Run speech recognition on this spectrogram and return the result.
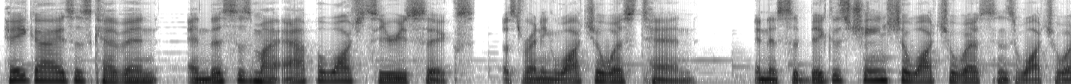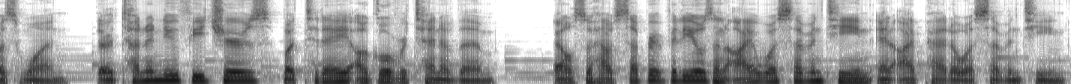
Hey guys, it's Kevin, and this is my Apple Watch Series 6 that's running watchOS 10, and it's the biggest change to watchOS since watchOS 1. There are a ton of new features, but today I'll go over 10 of them. I also have separate videos on iOS 17 and iPadOS 17,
